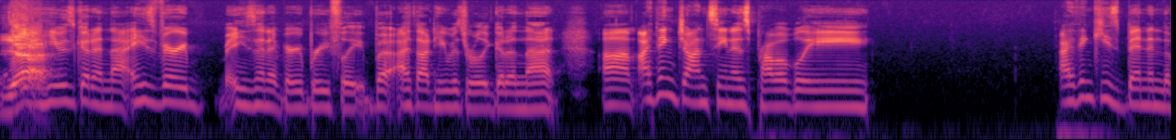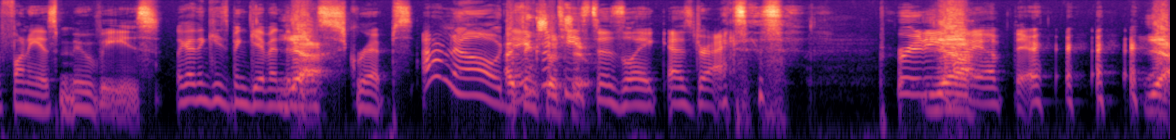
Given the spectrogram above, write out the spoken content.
Yeah, he was good in that. He's very he's in it very briefly, but I thought he was really good in that. Um, I think John Cena is probably. I think he's been in the funniest movies. Like I think he's been given the Yeah. best scripts. I don't know. I Dave think so, too. Like as Drax is pretty Yeah. high up there. yeah.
